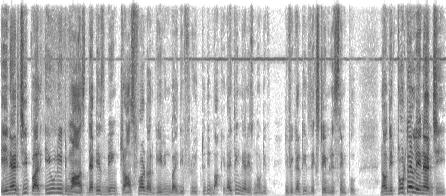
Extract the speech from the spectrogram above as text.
energy per unit mass that is being transferred or given by the fluid to the bucket. I think there is no dif difficulty, it is extremely simple. Now, the total energy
